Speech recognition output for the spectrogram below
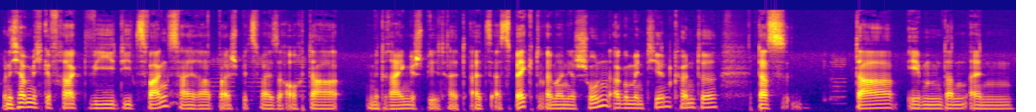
Und ich habe mich gefragt, wie die Zwangsheirat beispielsweise auch da mit reingespielt hat als Aspekt, weil man ja schon argumentieren könnte, dass da eben dann ein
